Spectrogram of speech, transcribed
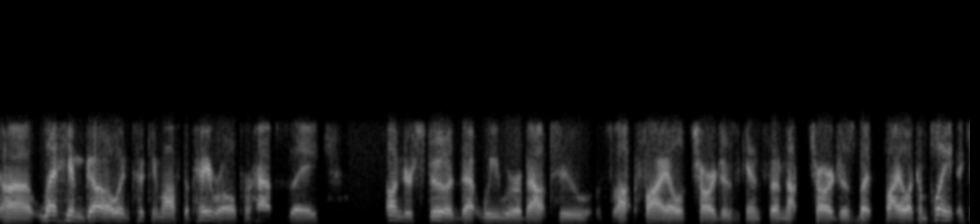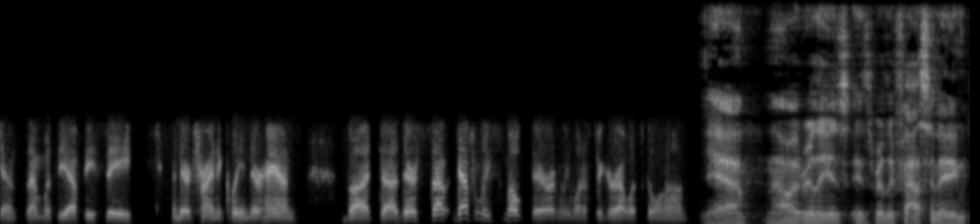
uh, let him go and took him off the payroll. Perhaps they understood that we were about to f- file charges against them, not charges, but file a complaint against them with the FEC, and they're trying to clean their hands. But uh, there's so- definitely smoke there, and we want to figure out what's going on. Yeah, no, it really is. It's really fascinating.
